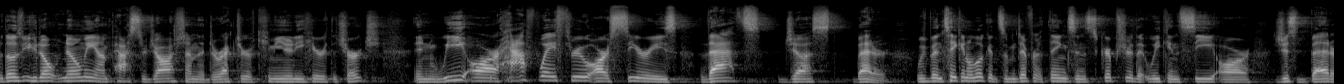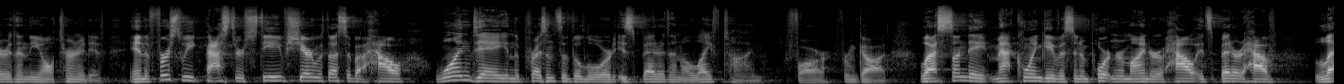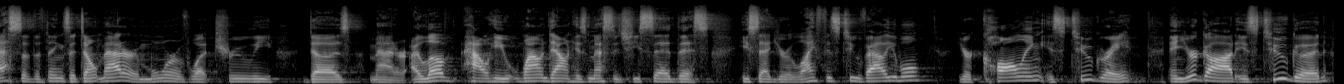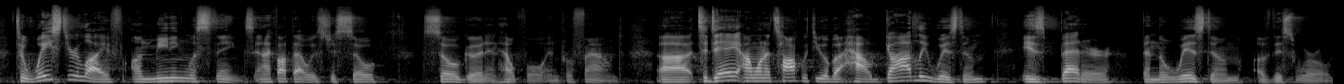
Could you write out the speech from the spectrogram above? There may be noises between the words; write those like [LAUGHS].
For those of you who don't know me, I'm Pastor Josh. I'm the director of community here at the church. And we are halfway through our series, That's Just Better. We've been taking a look at some different things in Scripture that we can see are just better than the alternative. And the first week, Pastor Steve shared with us about how one day in the presence of the Lord is better than a lifetime far from God. Last Sunday, Matt Coyne gave us an important reminder of how it's better to have less of the things that don't matter and more of what truly does matter. I love how he wound down his message. He said this He said, Your life is too valuable, your calling is too great, and your God is too good to waste your life on meaningless things. And I thought that was just so, so good and helpful and profound. Uh, today, I want to talk with you about how godly wisdom is better than the wisdom of this world.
